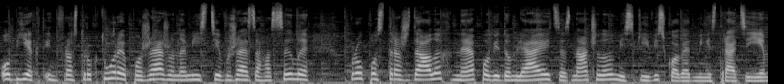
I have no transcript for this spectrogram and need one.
в об'єкт інфраструктури. Пожежу на місці вже загасили. Про постраждалих не повідомляють, зазначили у міській військовій адміністрації.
